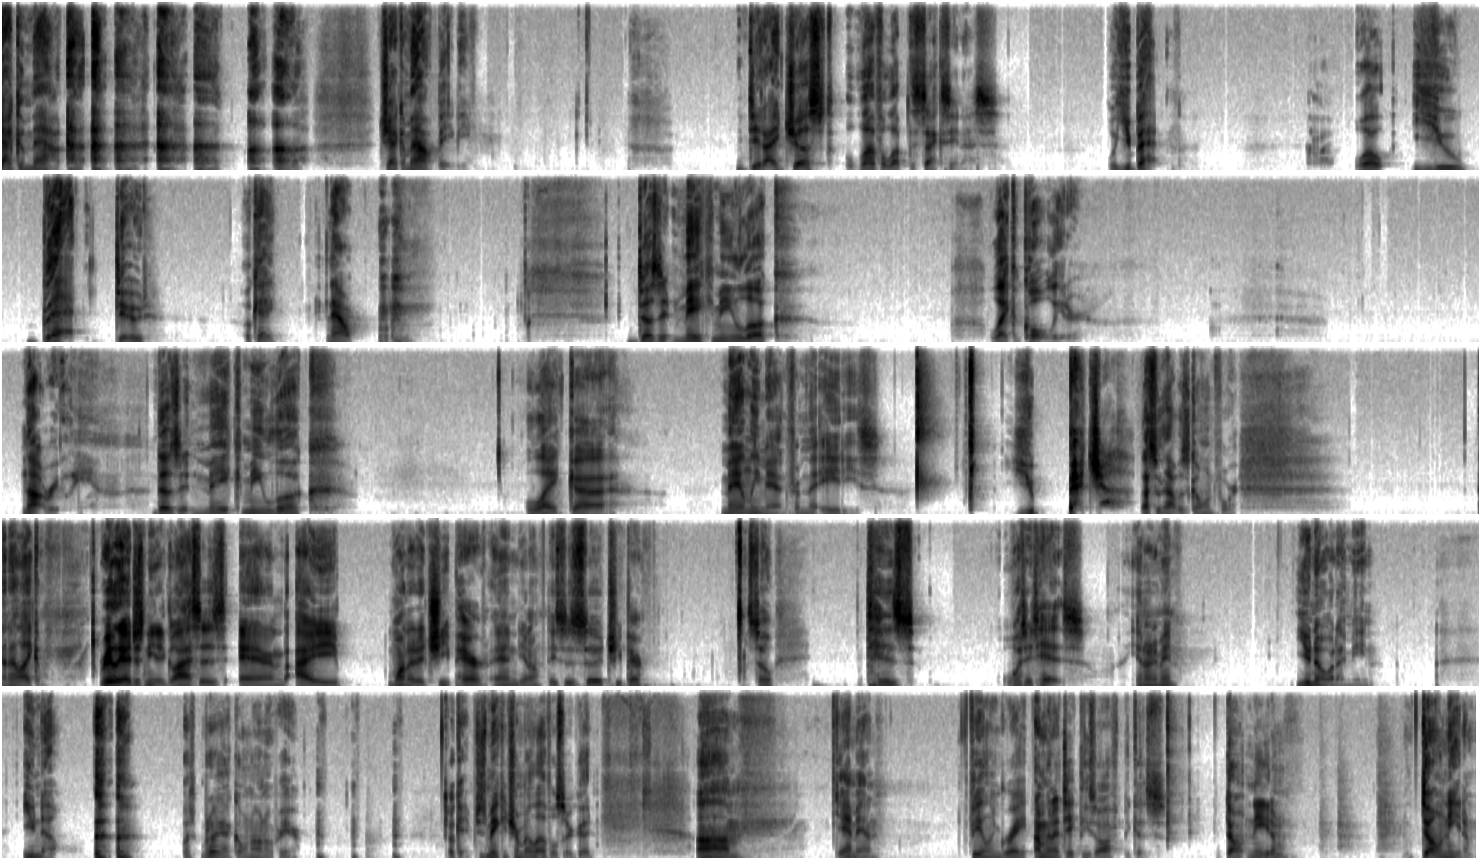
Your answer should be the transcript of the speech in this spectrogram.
Check them out. Uh, uh, uh, uh, uh, uh, uh. Check them out, baby. Did I just level up the sexiness? Well, you bet. Well, you bet, dude. Okay? Now, does it make me look like a cult leader? Not really. Does it make me look like a manly man from the 80s? You betcha. That's what I was going for. And I like them. Really, I just needed glasses and I wanted a cheap pair. And, you know, this is a cheap pair. So, tis what it is. You know what I mean? You know what I mean. You know. What, do I got going on over here? okay, just making sure my levels are good. Um, yeah, man, feeling great. I'm gonna take these off because don't need them. Don't need them.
